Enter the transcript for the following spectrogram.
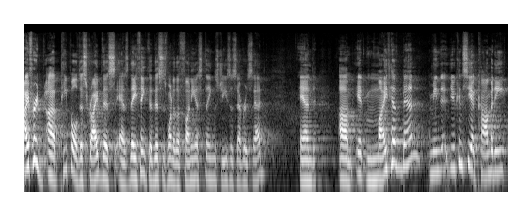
I've heard uh, people describe this as they think that this is one of the funniest things Jesus ever said. And um, it might have been. I mean, you can see a comedy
